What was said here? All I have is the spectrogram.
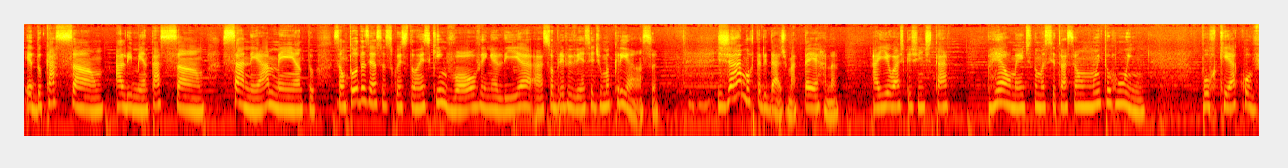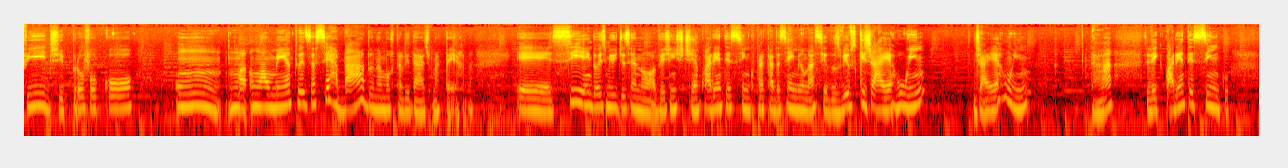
educação, alimentação, saneamento, são todas essas questões que envolvem ali a, a sobrevivência de uma criança. Já a mortalidade materna, aí eu acho que a gente está realmente numa situação muito ruim, porque a Covid provocou um, uma, um aumento exacerbado na mortalidade materna. É, se em 2019 a gente tinha 45 para cada 100 mil nascidos vivos, que já é ruim, já é ruim, tá? Você vê que 45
